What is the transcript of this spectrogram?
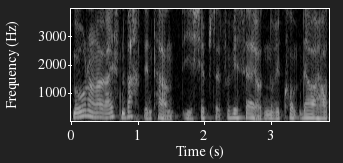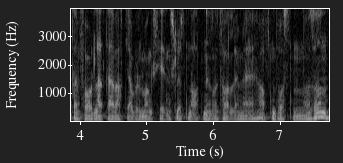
Men hvordan har reisen vært internt i Schibsted? For vi ser jo at når vi kom, Dere har hatt en fordel at det har vært i abonnement siden slutten av 1800-tallet med Aftenposten og sånn.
